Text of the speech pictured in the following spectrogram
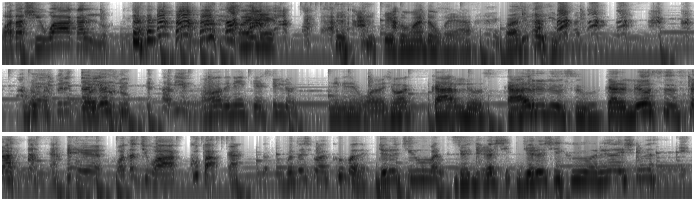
Watashi wa Carlos. Oye, que comato, weá. Watashi wa. Pero está bien, ¿o Watashi- no? Está bien. No, tenías que decirlo. Tenías que decir Watashi wa Carlos. Carlos, Carlos. Watashi wa Kupa. Watashi wa Kupade. Yoroshiku, Yoroshi- Yoroshiku wa Negaishimasu. Eh,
